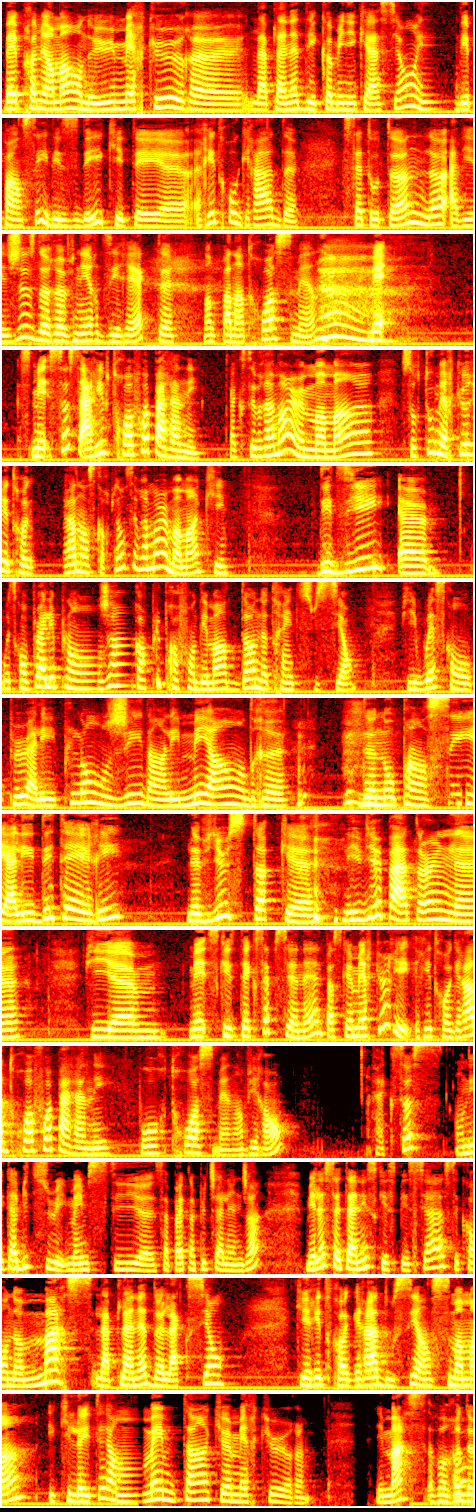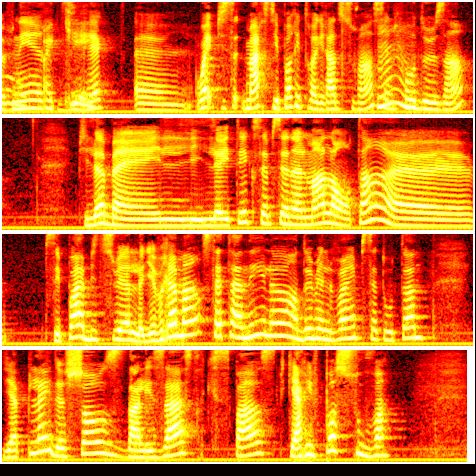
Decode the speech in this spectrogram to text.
Bien, premièrement, on a eu Mercure, euh, la planète des communications et des pensées et des idées, qui était euh, rétrograde cet automne. Là, elle vient juste de revenir direct, donc pendant trois semaines. Mais, mais ça, ça arrive trois fois par année. Fait que c'est vraiment un moment, surtout Mercure rétrograde en Scorpion, c'est vraiment un moment qui est dédié euh, où est-ce qu'on peut aller plonger encore plus profondément dans notre intuition, puis où est-ce qu'on peut aller plonger dans les méandres de nos pensées, aller déterrer le vieux stock, euh, les vieux patterns, le, puis, euh, mais ce qui est exceptionnel, parce que Mercure est rétrograde trois fois par année pour trois semaines environ. Fait que ça, on est habitué, même si euh, ça peut être un peu challengeant. Mais là, cette année, ce qui est spécial, c'est qu'on a Mars, la planète de l'action, qui est rétrograde aussi en ce moment et qui l'a été en même temps que Mercure. Et Mars va redevenir Oh, ok. direct. Euh, oui, puis Mars, il n'est pas rétrograde souvent, c'est une Hmm. fois deux ans. Puis là, ben, il il a été exceptionnellement longtemps. euh, c'est pas habituel. là. Il y a vraiment cette année, là, en 2020, puis cet automne, il y a plein de choses dans les astres qui se passent, puis qui arrivent pas souvent.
